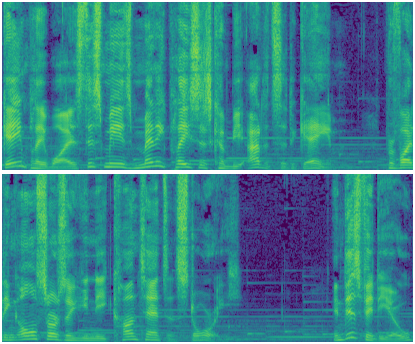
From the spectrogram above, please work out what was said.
Gameplay wise, this means many places can be added to the game, providing all sorts of unique content and story. In this video,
